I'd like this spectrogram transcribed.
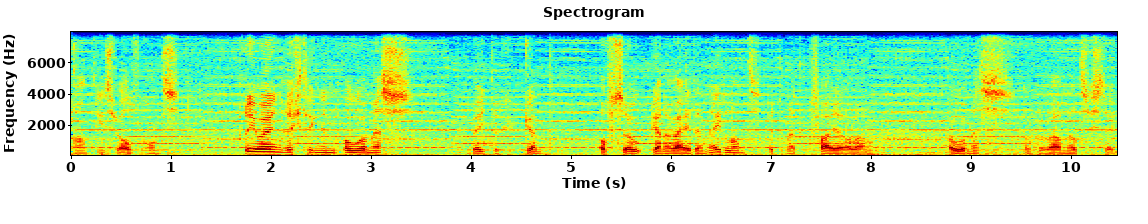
Want die is wel voor ons. Prio 1 richting een OMS. Beter gekend. Of zo kennen wij het in Nederland. Automatic Fire Alarm. OMS, openbaar meldsysteem.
